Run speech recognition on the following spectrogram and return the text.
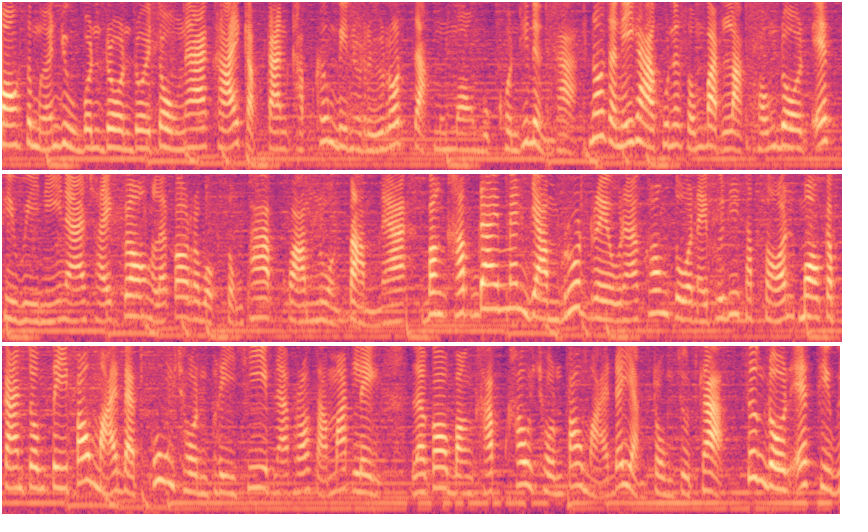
มองเสมือนอยู่บนโดรนโดยตรงนะคะคล้ายกับการขับเครื่องบินหรือรถจากมุมมองบุคคลที่หนึ่งค่ะ นอกจากนี้ค่ะ คุณสมบัติหลักของโดรน FPV นี้นะ ใช้กล้องและก็ระบบส่งภาพความหน่วงต่ำนะคะบังคับได้แม่นยำรวดเร็วนะคล่องตัวในพื้นที่ซับซ้อน เหมาะกับการโจมตีเป้าหมายแบบพุ่งชนพลีชีพนะเพราะสามารถเล็ง แล้วก็บังคับเข้าชนเป้าหมายได้อย่างตรงจุดค่ะ ซึ่งโดน FPV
